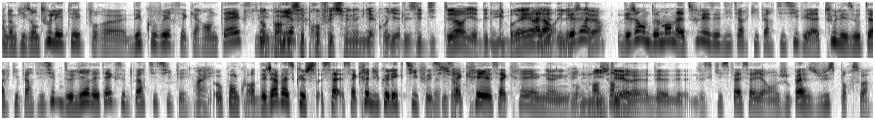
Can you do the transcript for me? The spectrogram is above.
donc ils ont tout l'été pour euh, découvrir ces 40 textes. Donc parmi ces professionnels, il y a quoi? Il y a des éditeurs, il y a des libraires, il y a des lecteurs? Déjà, on demande à tous les éditeurs qui participent et à tous les auteurs qui participent de lire les textes et de participer au concours. Déjà parce que ça, crée du collectif aussi, ça crée, ça crée une, compréhension de, de, ce qui se passe ailleurs. On joue pas juste pour soi,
